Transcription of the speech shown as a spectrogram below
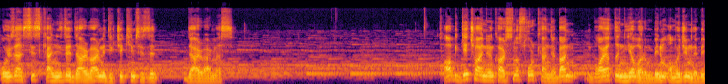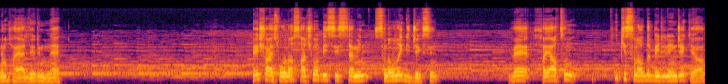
O yüzden siz kendinize değer vermedikçe kimse size değer vermez. Abi geç aynanın karşısına sor kendine ben bu hayatta niye varım? Benim amacım ne? Benim hayallerim ne? 5 ay sonra saçma bir sistemin sınavına gireceksin. Ve hayatın iki sınavda belirlenecek ya.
